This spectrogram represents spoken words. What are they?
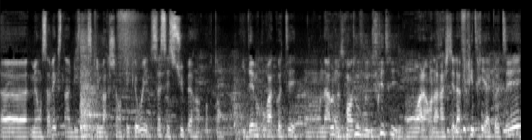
euh, mais on savait que c'était un business qui marchait en takeaway. Ça, c'est super important. Idem pour à côté. On, a, on prend, une friterie. On, voilà, on a racheté la friterie à côté.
